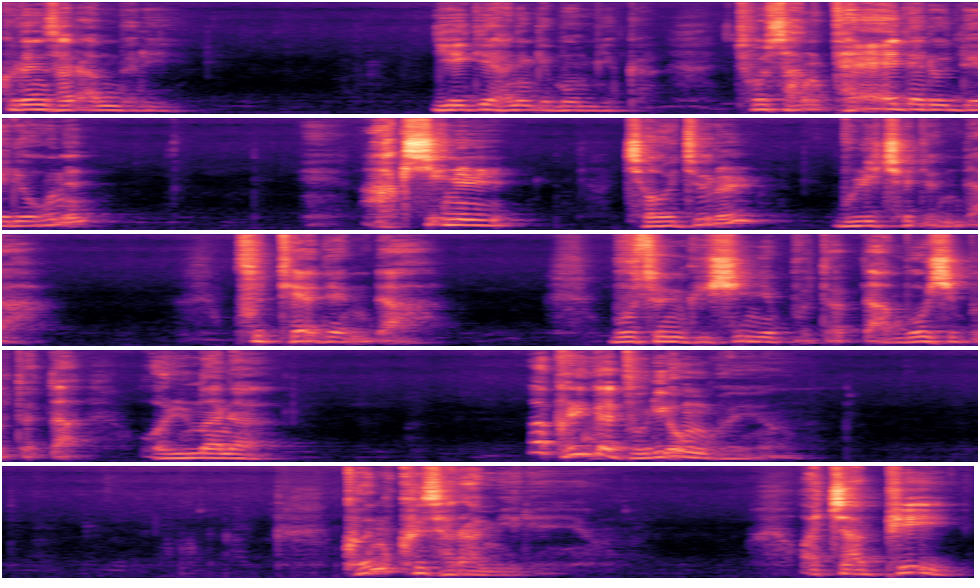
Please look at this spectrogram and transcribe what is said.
그런 사람들이 얘기하는 게 뭡니까? 조상 대대로 내려오는 악신을 저주를 물리쳐준다. 구태야 된다. 무슨 귀신이 붙었다, 무엇이 붙었다, 얼마나. 아, 그러니까 두려운 거예요. 그건 그 사람 일이에요. 어차피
